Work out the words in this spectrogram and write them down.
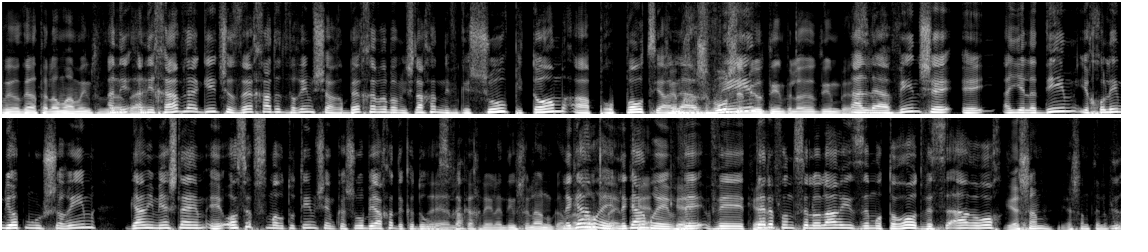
ויודע, אתה לא מאמין שזה אני, עדיין. אני חייב להגיד שזה אחד הדברים שהרבה חבר'ה במשלחת נפגשו, פתאום הפרופורציה, הם להבין, חשבו שהם יודעים ולא יודעים בעצם. על להבין שהילדים יכולים להיות מאושרים גם אם יש להם אה, אוסף סמרטוטים שהם קשרו ביחד לכדור זה משחק. לקח לילדים שלנו גם. להראות לגמרי, להם. לגמרי. כן, כן. ו- וטלפון סלולרי זה מותרות ושיער ארוך. יש שם? יש שם טלפון?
